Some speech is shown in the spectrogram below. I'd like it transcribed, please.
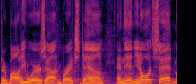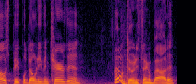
Their body wears out and breaks down. And then, you know what's sad? Most people don't even care then. They don't do anything about it.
